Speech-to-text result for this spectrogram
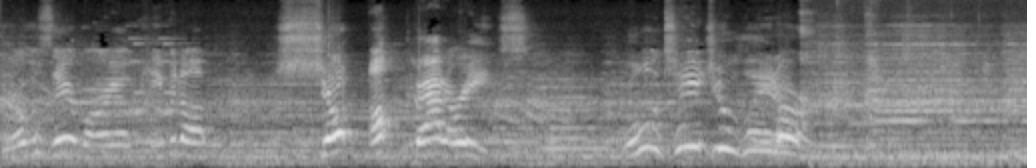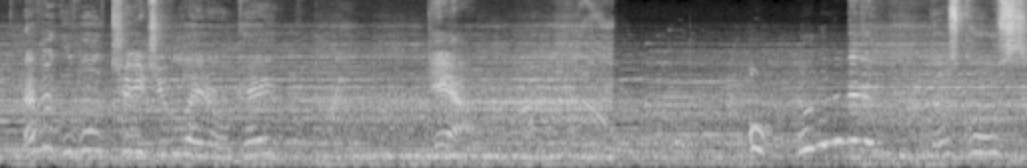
You're almost there, Mario. Keep it up. Shut up, batteries! We'll change you later! I think we'll change you later, okay? Yeah. Oh, no, no, no, no, no. That was close.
